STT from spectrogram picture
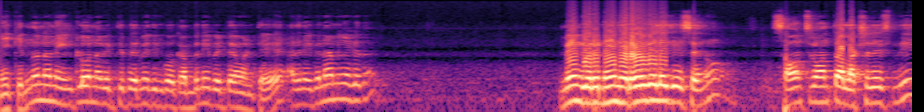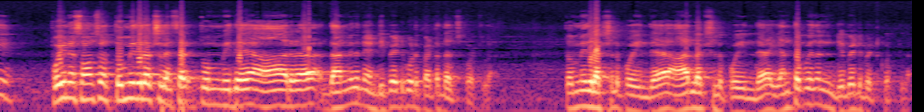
నీ కింద ఉన్న ఇంట్లో ఉన్న వ్యక్తి పేరు మీద ఇంకో కంపెనీ పెట్టామంటే అది నీ బినామీయే కదా. మేము నేను ఇరవై వేలే చేశాను. సంవత్సరం అంతా లక్ష చేసింది. పోయిన సంవత్సరం తొమ్మిది లక్షలు సరే తొమ్మిదే ఆరు దాని మీద నేను డిబేట్ కూడా పెట్టదలుచుకోవట్లా తొమ్మిది లక్షలు పోయిందా ఆరు లక్షలు పోయిందా ఎంత పోయిందో నేను డిబేట్ పెట్టుకోవట్లా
